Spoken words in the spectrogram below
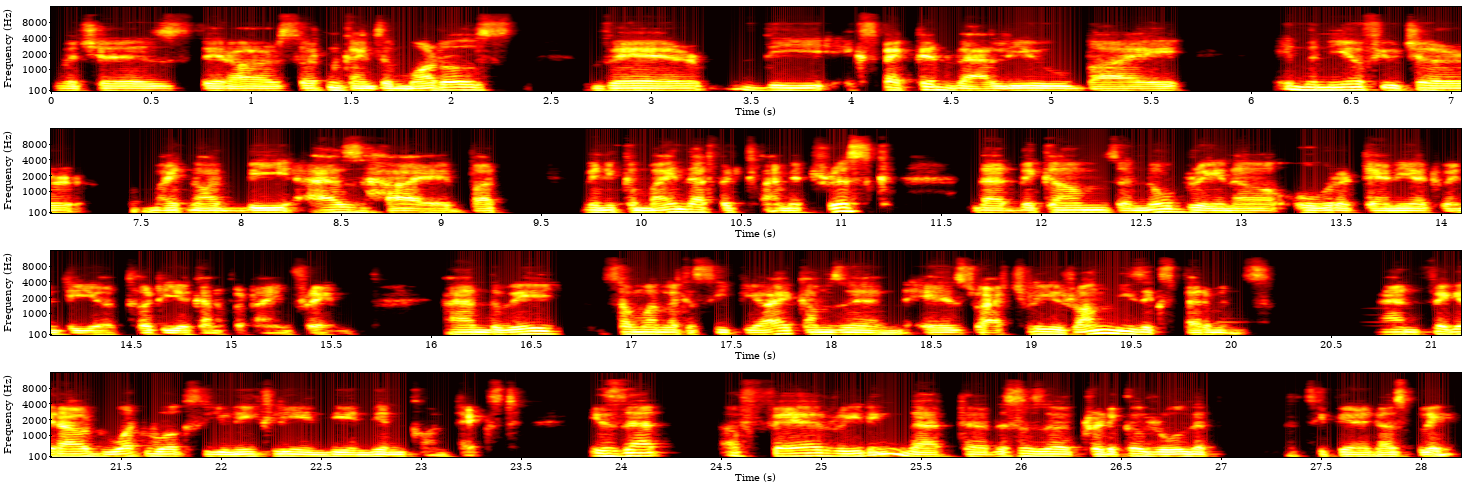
which is there are certain kinds of models where the expected value by in the near future might not be as high. But when you combine that with climate risk, that becomes a no-brainer over a 10 year, 20 year, 30 year kind of a time frame. And the way someone like a CPI comes in is to actually run these experiments and figure out what works uniquely in the Indian context. Is that a fair reading that uh, this is a critical role that, that CPI does play?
